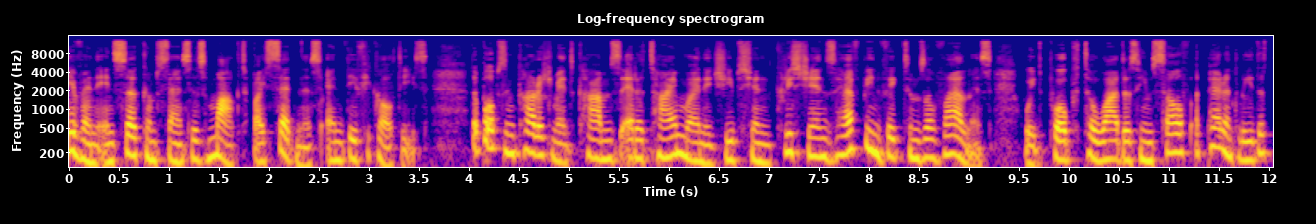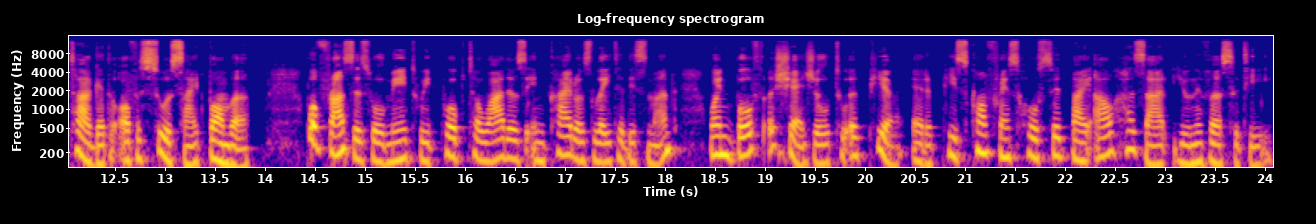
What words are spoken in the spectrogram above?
even in circumstances marked by sadness and difficulties. The Pope's encouragement comes at a time when Egyptian Christians have been victims of violence, with Pope Tawadros himself apparently the target of a suicide bomber. Pope Francis will meet with Pope Tawadros in Kairos later this month when both are scheduled to appear at a peace conference hosted by Al Azhar University.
